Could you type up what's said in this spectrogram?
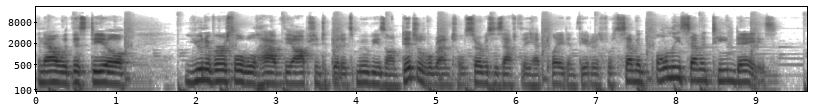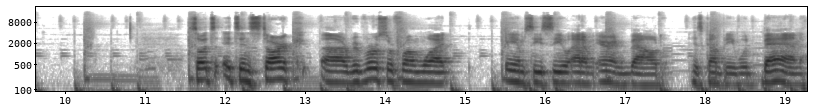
And now with this deal, Universal will have the option to put its movies on digital rental services after they had played in theaters for seven, only 17 days. So it's it's in stark uh, reversal from what AMC CEO Adam Aron vowed his company would ban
